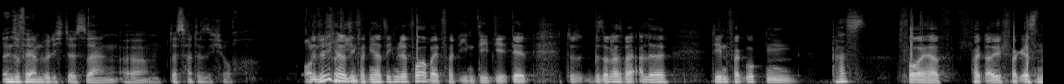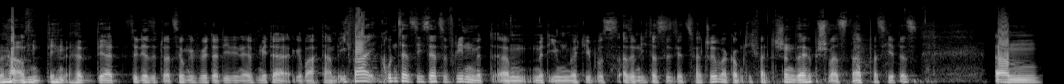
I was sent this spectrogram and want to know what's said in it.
Insofern würde ich das sagen, ähm, das hatte sich auch Natürlich hat er sich verdient. verdient, hat sich mit der Vorarbeit verdient. Die, die, der, besonders weil alle den verguckten Pass vorher dadurch vergessen haben, den, er- der zu der Situation geführt hat, die den Elfmeter gebracht haben. Ich war grundsätzlich sehr zufrieden mit, ähm, mit ihm, möchte ich bloß, also nicht, dass es jetzt falsch rüberkommt. Ich fand es schon sehr hübsch, was da passiert ist. Ähm,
